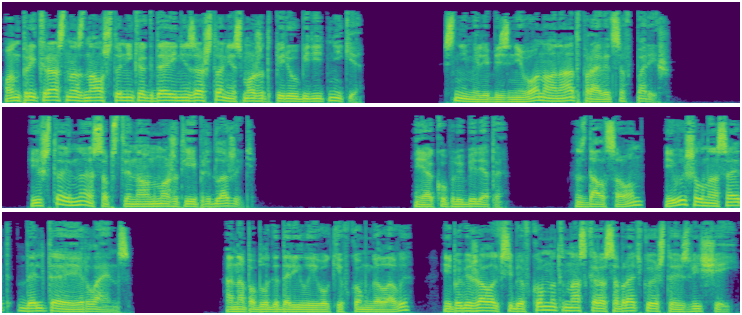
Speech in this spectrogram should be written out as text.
Он прекрасно знал, что никогда и ни за что не сможет переубедить Ники. С ним или без него, но она отправится в Париж. И что иное, собственно, он может ей предложить? Я куплю билеты. Сдался он, и вышел на сайт Delta Airlines. Она поблагодарила его кивком головы и побежала к себе в комнату наскоро собрать кое-что из вещей.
